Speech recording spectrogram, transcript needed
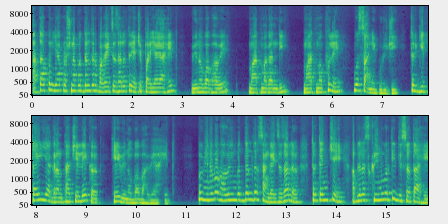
आता आपण या प्रश्नाबद्दल जर बघायचं झालं तर याचे पर्याय आहेत. विनोबा भावे महात्मा गांधी महात्मा फुले व साने गुरुजी. तर गीताई या ग्रंथाचे लेखक हे विनोबा भावे आहेत. व विनोबा भावेंबद्दल जर सांगायचं झालं तर त्यांचे आपल्याला स्क्रीनवरती दिसत आहे.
